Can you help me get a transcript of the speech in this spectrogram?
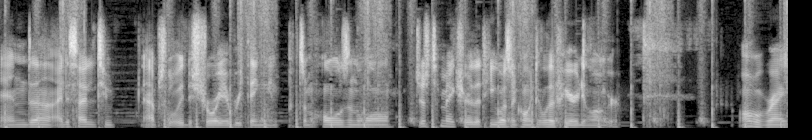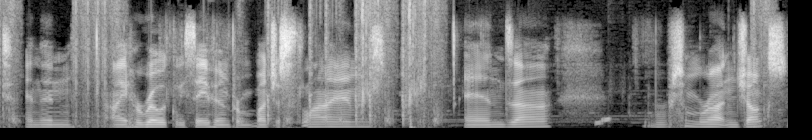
And uh, I decided to absolutely destroy everything and put some holes in the wall just to make sure that he wasn't going to live here any longer. Alright, and then I heroically save him from a bunch of slimes and uh, some rotten chunks.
